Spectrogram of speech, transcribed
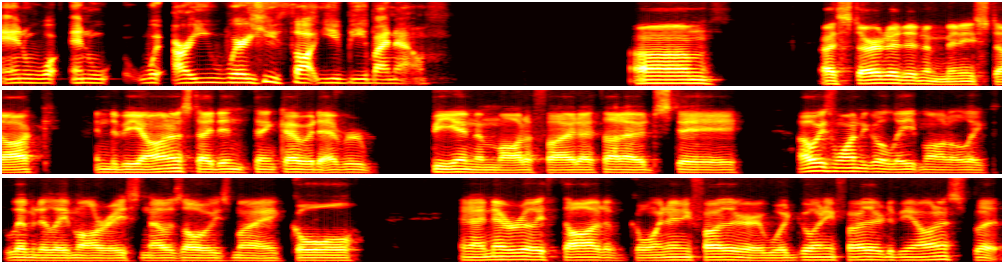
and what and wh- are you where you thought you'd be by now?" Um, I started in a mini stock, and to be honest, I didn't think I would ever be in a modified. I thought I would stay. I always wanted to go late model, like limited late model race, and that was always my goal. And I never really thought of going any farther or would go any farther, to be honest. But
